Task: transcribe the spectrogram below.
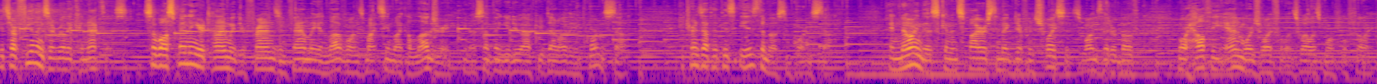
It's our feelings that really connect us. So while spending your time with your friends and family and loved ones might seem like a luxury, you know, something you do after you've done all the important stuff, it turns out that this is the most important stuff. And knowing this can inspire us to make different choices, ones that are both more healthy and more joyful as well as more fulfilling.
